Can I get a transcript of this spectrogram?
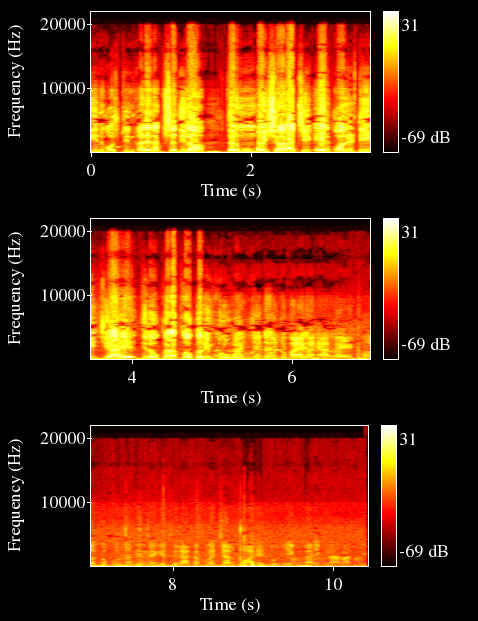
तीन गोष्टींकडे लक्ष दिलं. तर मुंबई शहराची एअर क्वालिटी जी आहे ती लवकरात लवकर इम्प्रूव्ह होईल. राज्य निवडणूक आयोगाने आता एक महत्त्वपूर्ण निर्णय घेतलेला आहे. आता प्रचार जो आहे तो एक तारीखला रात्री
